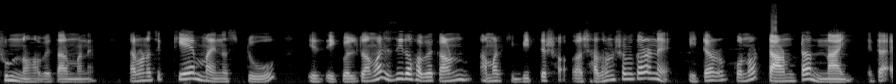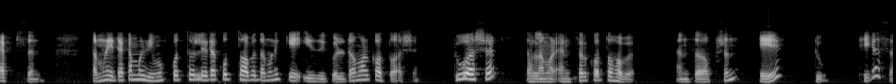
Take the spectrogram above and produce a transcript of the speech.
শূন্য হবে তার মানে। তার মানে হচ্ছে k minus two is equal to আমার জিরো হবে, কারণ আমার কি বৃত্তের সাধারণ সমীকরণে এটার কোনো টার্মটা নাই, এটা অ্যাবসেন্ট তার মানে এটাকে আমার রিমুভ করতে হলে এটা করতে হবে, তার মানে কে ইজ ইকুয়াল টু আমার কত আসে? টু আসে, তাহলে আমার অ্যান্সার কত হবে? অ্যান্সার অপশন এ ঠিক আছে?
